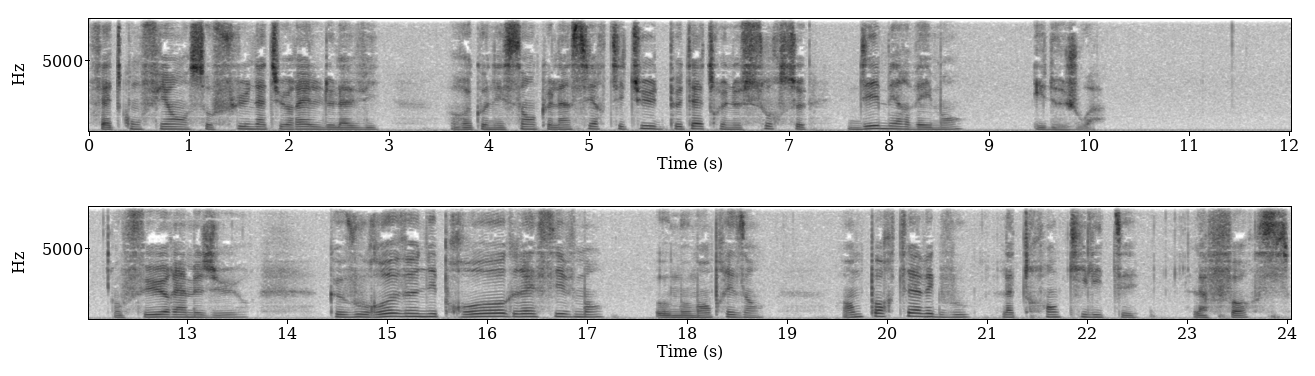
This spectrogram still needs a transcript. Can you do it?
Faites confiance au flux naturel de la vie, reconnaissant que l'incertitude peut être une source d'émerveillement et de joie. Au fur et à mesure que vous revenez progressivement au moment présent, emportez avec vous la tranquillité, la force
